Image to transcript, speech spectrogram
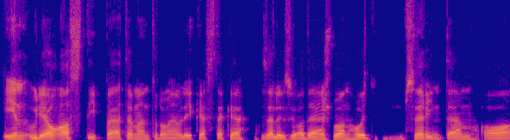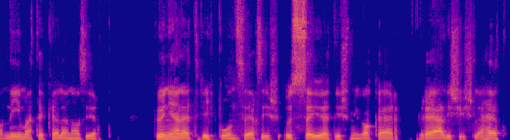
én ugye azt tippeltem, nem tudom, emlékeztek-e az előző adásban, hogy szerintem a németek ellen azért könnyen lehet, hogy egy pontszerzés összejöhet, és még akár reális is lehet.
